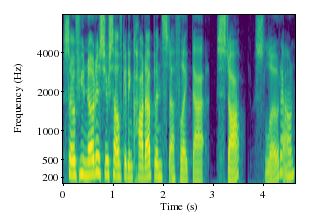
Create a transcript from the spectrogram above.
So if you notice yourself getting caught up in stuff like that, stop, slow down,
